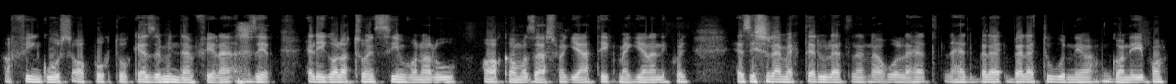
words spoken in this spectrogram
a fingós appoktól kezdve mindenféle ezért elég alacsony színvonalú alkalmazás meg játék megjelenik, hogy ez is remek terület lenne, ahol lehet, lehet bele, beletúrni a ganéba.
